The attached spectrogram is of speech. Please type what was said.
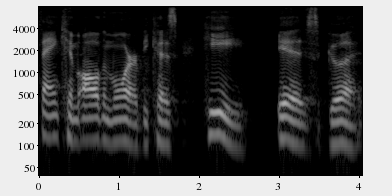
thank Him all the more because He is good.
